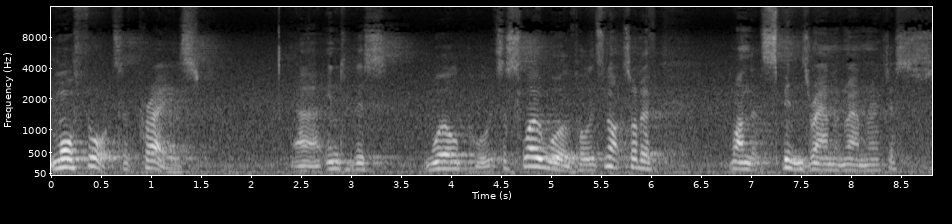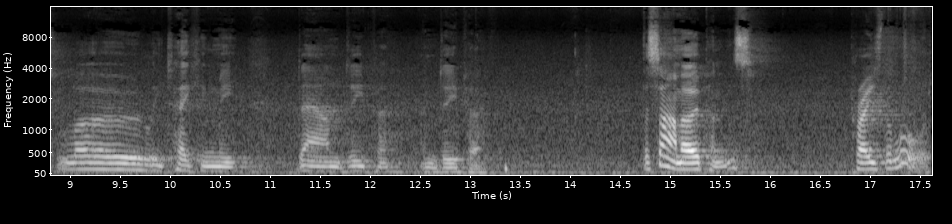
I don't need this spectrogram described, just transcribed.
more thoughts of praise uh, into this whirlpool. It's a slow whirlpool, it's not sort of one that spins round and round and round, just slowly taking me down deeper and deeper. The psalm opens Praise the Lord.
